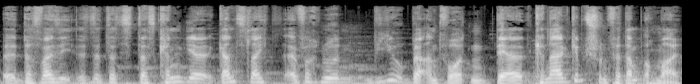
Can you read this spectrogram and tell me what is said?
Äh, das weiß ich, das, das, das kann dir ganz leicht einfach nur ein Video beantworten. Der Kanal gibt's schon, verdammt nochmal.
